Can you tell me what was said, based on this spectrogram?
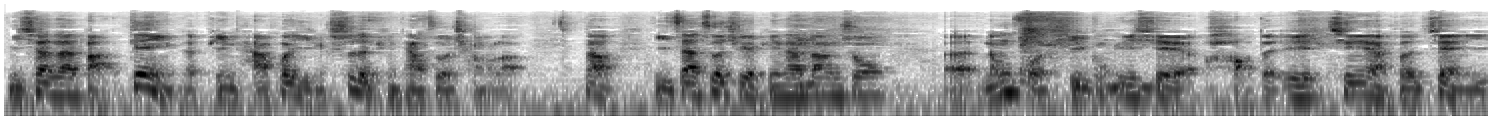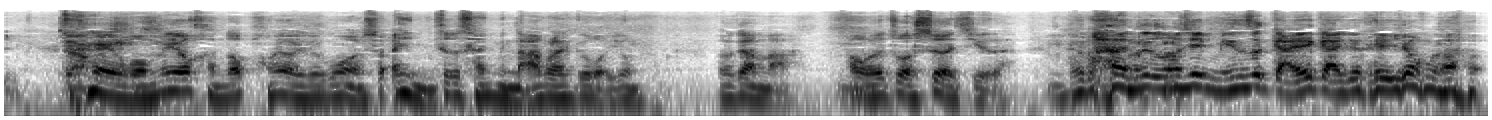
你现在把电影的平台或影视的平台做成了，那你在做这个平台当中，呃，能否提供一些好的一些经验和建议？对我们有很多朋友就跟我说，哎，你这个产品拿过来给我用，我说干嘛？啊，我是做设计的，把你这个东西名字改一改就可以用了。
